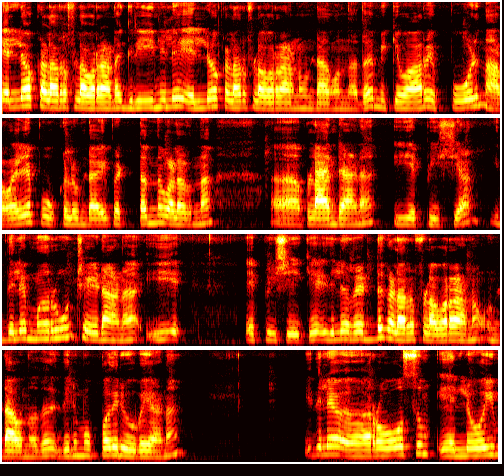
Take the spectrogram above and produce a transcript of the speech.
യെല്ലോ കളർ ഫ്ലവറാണ് ഗ്രീനിൽ യെല്ലോ കളർ ഫ്ലവറാണ് ഉണ്ടാകുന്നത്. മിക്കവാറും എപ്പോഴും നിറയെ പൂക്കളുണ്ടായി പെട്ടെന്ന് വളർന്ന പ്ലാന്റാണ് ഈ എപ്പീഷ്യ ഇതിൽ മെറൂൺ ഷെയ്ഡാണ് ഈ എപ്പീഷ്യയ്ക്ക് ഇതിൽ റെഡ് കളർ ഫ്ലവറാണ് ഉണ്ടാവുന്നത്. ഇതിന് മുപ്പത് രൂപയാണ്. ഇതിൽ റോസും യെല്ലോയും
